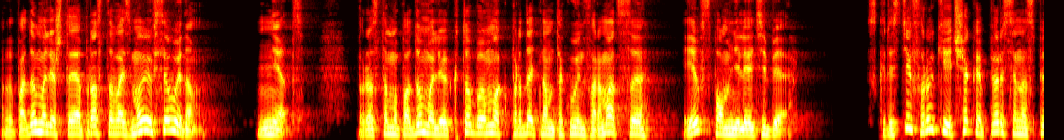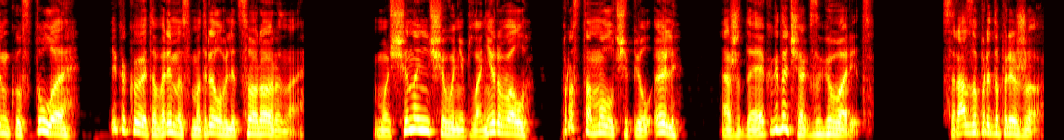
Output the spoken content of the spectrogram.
Вы подумали, что я просто возьму и всё выдам?» «Нет. Просто мы подумали, кто бы мог продать нам такую информацию, и вспомнили о тебе». Скрестив руки, Чак опёрся на спинку стула и какое-то время смотрел в лицо Рорана. Мужчина ничего не планировал, просто молча пил Эль, ожидая, когда Чак заговорит. «Сразу предупрежу.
